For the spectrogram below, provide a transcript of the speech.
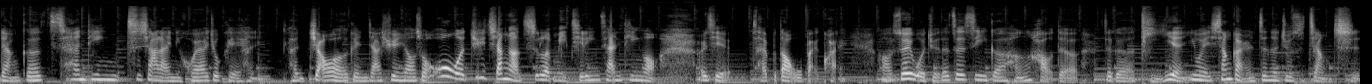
两个餐厅吃下来，你回来就可以很很骄傲的跟人家炫耀说：“哦，我去香港吃了米其林餐厅哦。”而且才不到五百块，啊，所以我觉得这是一个很好的这个体验，因为香港人真的就是这样吃。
